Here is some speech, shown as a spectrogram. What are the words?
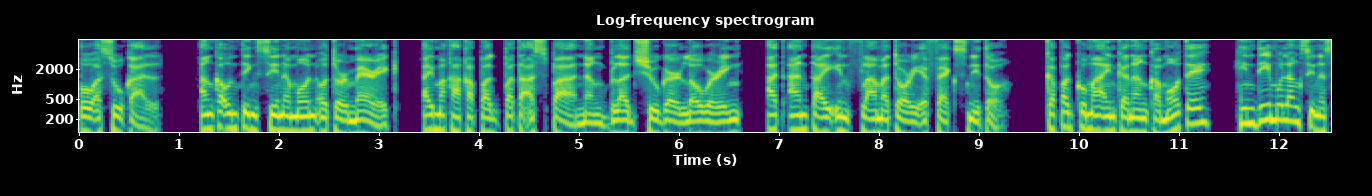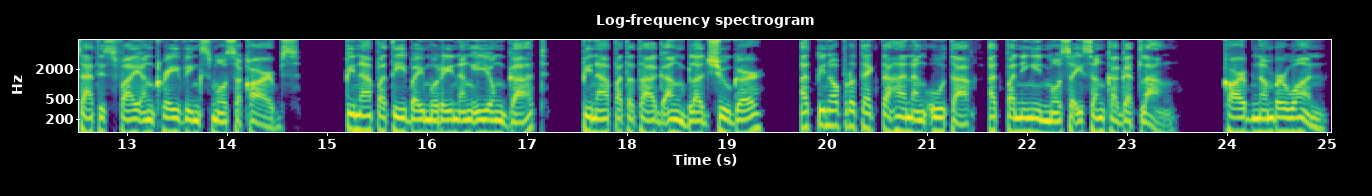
o asukal. Ang kaunting cinnamon o turmeric ay makakapagpataas pa ng blood sugar lowering at anti-inflammatory effects nito. Kapag kumain ka ng kamote, hindi mo lang sinasatisfy ang cravings mo sa carbs. Pinapatibay mo rin ang iyong gut, pinapatatag ang blood sugar, at pinoprotektahan ang utak at paningin mo sa isang kagat lang. Carb number 1,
